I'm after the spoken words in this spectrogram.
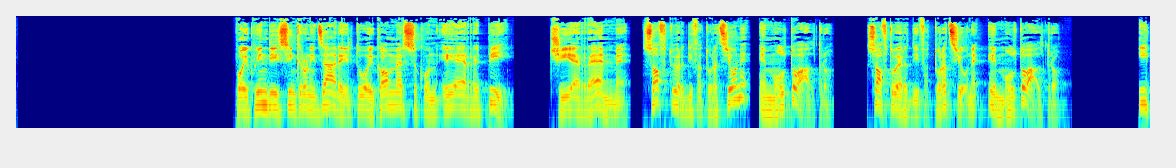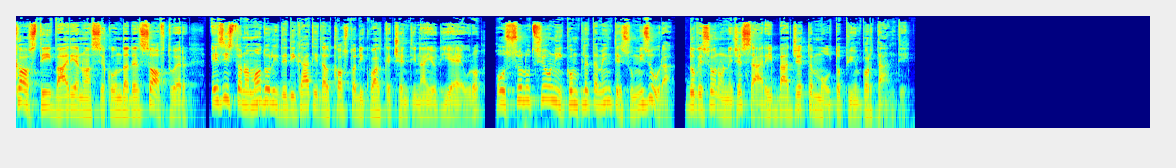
Puoi quindi sincronizzare il tuo e-commerce con ERP, CRM, software di fatturazione e molto altro. Software di fatturazione e molto altro. I costi variano a seconda del software, esistono moduli dedicati dal costo di qualche centinaio di euro o soluzioni completamente su misura, dove sono necessari budget molto più importanti.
